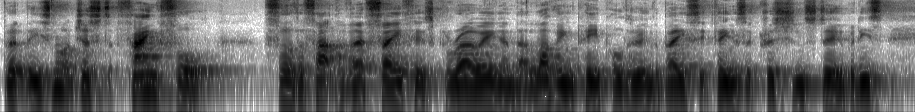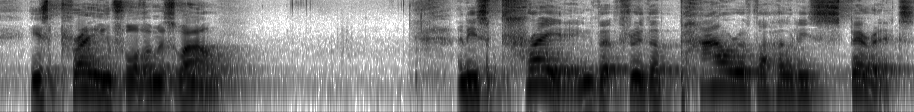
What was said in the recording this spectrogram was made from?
But he's not just thankful for the fact that their faith is growing and they're loving people, doing the basic things that Christians do, but he's, he's praying for them as well. And he's praying that through the power of the Holy Spirit,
